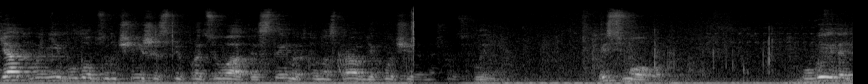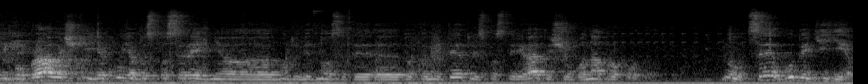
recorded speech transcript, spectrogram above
Як мені було б зручніше співпрацювати з тими, хто насправді хоче на щось вплинути? Письмово. У вигляді поправочки, яку я безпосередньо е, буду відносити е, до комітету і спостерігати, щоб вона проходила. Ну, це буде дієво.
